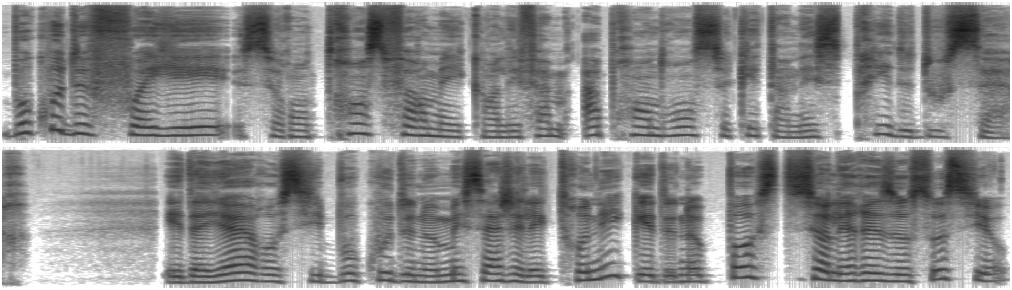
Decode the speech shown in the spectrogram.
Beaucoup de foyers seront transformés quand les femmes apprendront ce qu'est un esprit de douceur. Et d'ailleurs aussi beaucoup de nos messages électroniques et de nos posts sur les réseaux sociaux.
